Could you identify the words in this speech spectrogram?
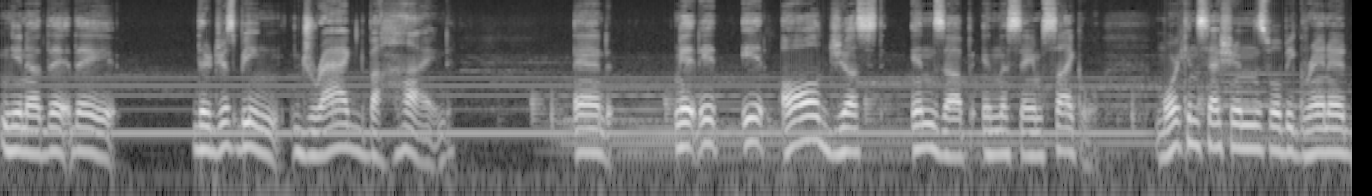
you know, they they they're just being dragged behind. And it it it all just ends up in the same cycle. More concessions will be granted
